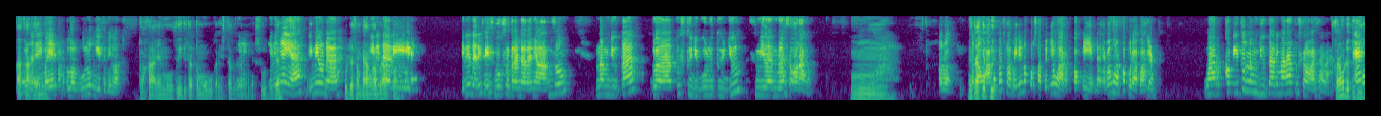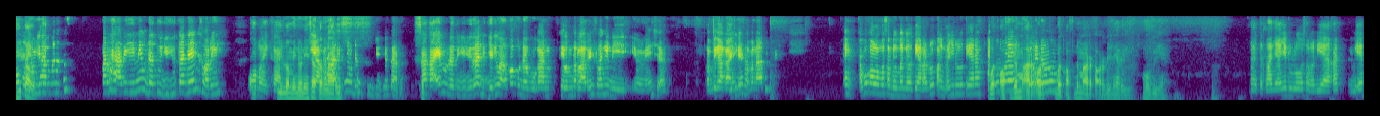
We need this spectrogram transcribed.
Nanti KKN dibayar pakai telur gulung gitu bilang. KKN movie kita temu buka Instagramnya. Sudah. Ininya ya, ini udah. Udah sampai angka ini berapa? dari ini dari Facebook sutradaranya langsung. 6 juta 277 19 orang. hmm Kalau ini setahu terakhir aku kan selama ini nomor satunya Warkop nih. Nah, emang Warkop berapa? Ya. Warkop itu 6 juta 500 kalau nggak salah. sekarang udah 7 Eh, juta loh 6 juta 500 per hari ini udah 7 juta, Deng. Sorry. Oh my god. film Indonesia Iya, per terlaris harinya udah 7 juta. KKN udah 7 juta, jadi Warkop udah bukan film terlaris lagi di Indonesia. Tapi KKN Jadi kan- Desa Penari. Eh, kamu kalau mau sambil manggil Tiara dulu, panggil aja dulu Tiara. both of them are or, both of them are ordinary movie ya Nah, tanya aja dulu sama dia kan dia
